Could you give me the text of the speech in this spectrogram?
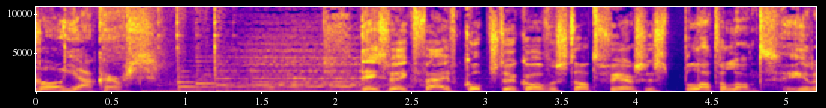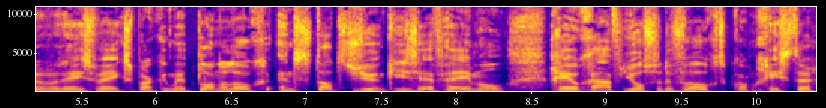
Rojakkers. Deze week vijf kopstukken over stad versus platteland. Eerder deze week sprak ik met planoloog en stadsjunkie F. Hemel. Geograaf Josse de Voogd kwam gisteren.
